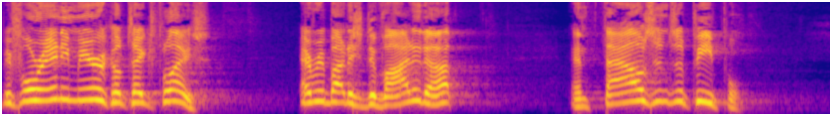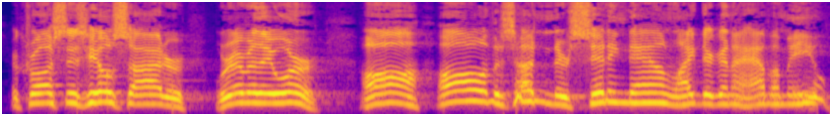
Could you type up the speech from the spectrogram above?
before any miracle takes place, Everybody's divided up, and thousands of people across this hillside or wherever they were, all, all of a sudden they're sitting down like they're going to have a meal.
